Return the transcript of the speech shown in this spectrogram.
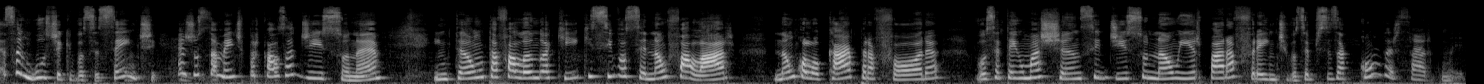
essa angústia que você sente é justamente por causa disso, né? Então tá falando aqui que se você não falar, não colocar para fora, você tem uma chance disso não ir para frente. Você precisa conversar com ele.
